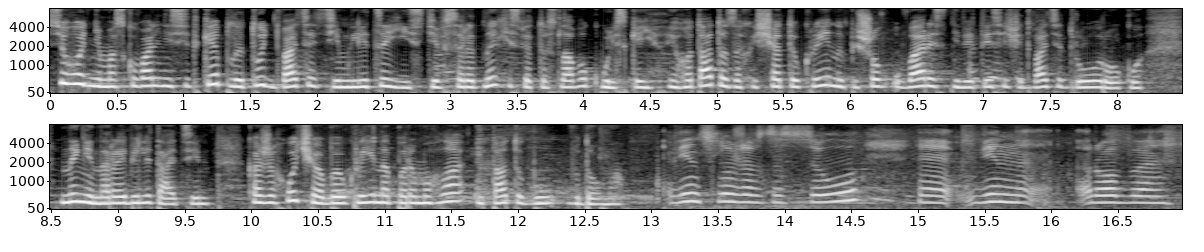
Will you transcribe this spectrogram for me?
Сьогодні маскувальні сітки плетуть 27 ліцеїстів. Серед них і Святослав Окульський. Його тато захищати Україну пішов у вересні 2022 року. Нині на реабілітації. Каже, хоче, аби Україна перемогла, і тато був вдома. Він служив ЗСУ, е, він робить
